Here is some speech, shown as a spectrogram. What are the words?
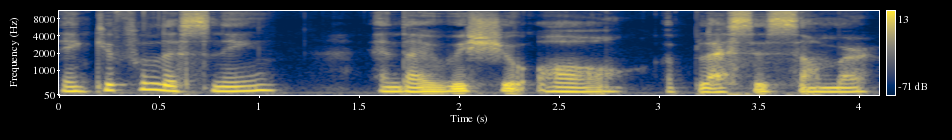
Thank you for listening, and I wish you all a blessed summer.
